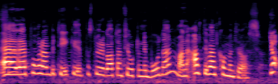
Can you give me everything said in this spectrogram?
eller på vår butik på Sturegatan 14 i Boden. Man är alltid välkommen till oss. Ja,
